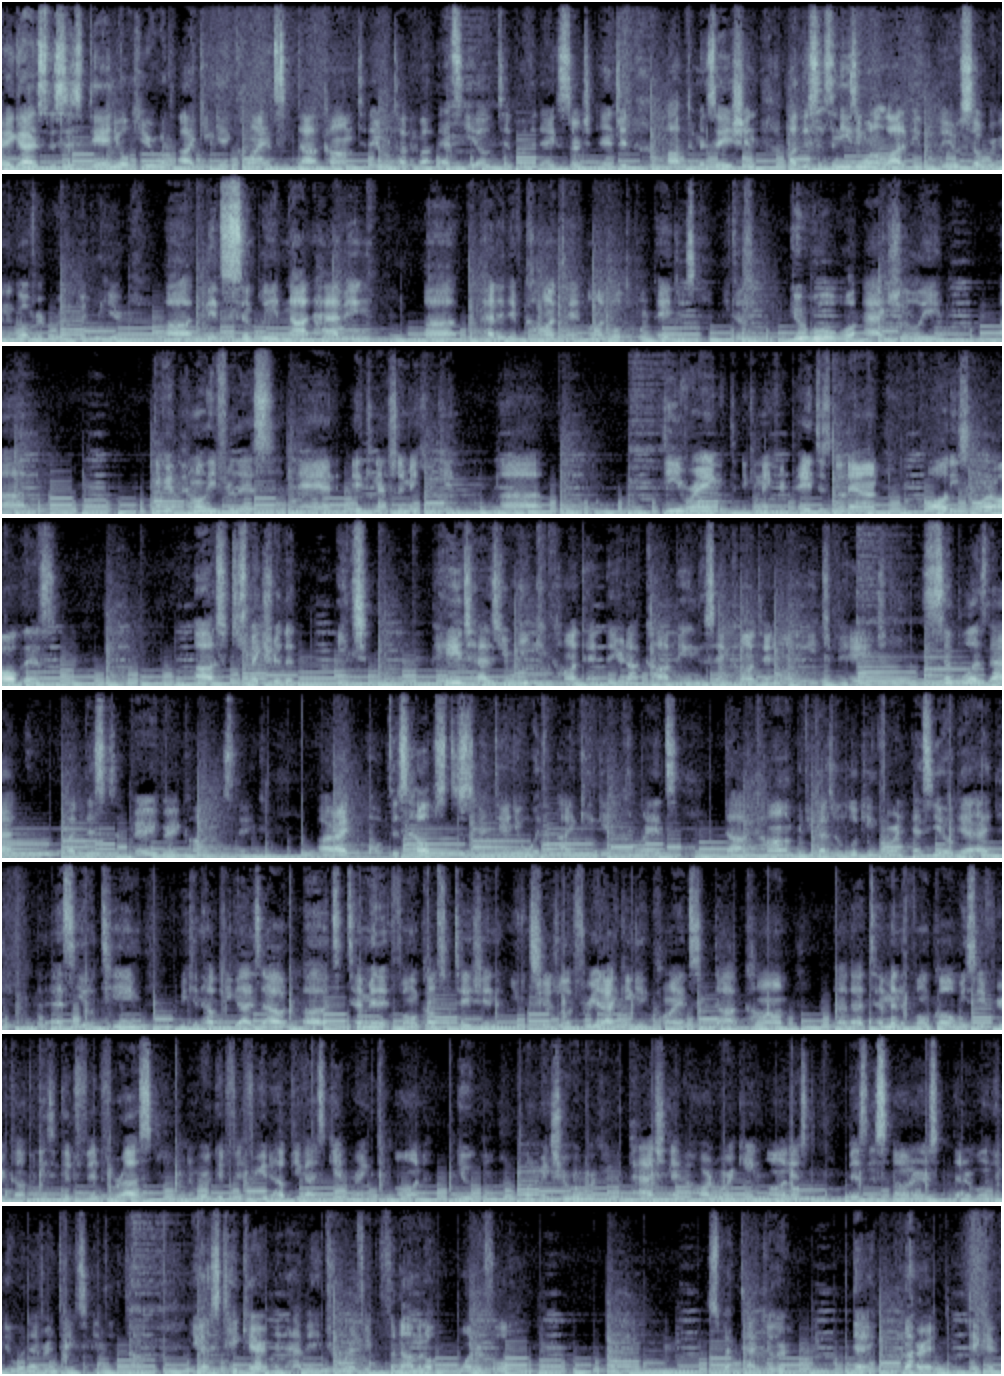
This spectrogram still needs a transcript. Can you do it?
Hey guys, this is Daniel here with ICanGetClients.com. Today we're talking about SEO tip of the day, search engine optimization. Uh, this is an easy one, a lot of people do, so we're going to go over it real quickly here. Uh, and it's simply not having uh, repetitive content on multiple pages because Google will actually uh, give you a penalty for this, and it can actually make you get uh, deranked. Make your pages go down, quality score, all this. Uh, so just make sure that each page has unique content, that you're not copying the same content on each page. Simple as that, but this is a very, very common mistake. All right, I hope this helps. This has been Daniel with ICanGetClients.com. If you guys are looking for an SEO guy, an SEO team, we can help you guys out. Uh, it's a 10 minute phone consultation. You can schedule it free at icangetclients.com. Uh, that 10 minute phone call, we see if your company is a good fit for us and we're a good fit for you to help you guys get ranked on Google. We want to make sure we're working with passionate, hardworking, honest business owners that are willing to do whatever it takes to get to the top. You guys take care and have a terrific, phenomenal, wonderful, spectacular day. All right, take care.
